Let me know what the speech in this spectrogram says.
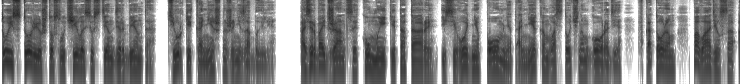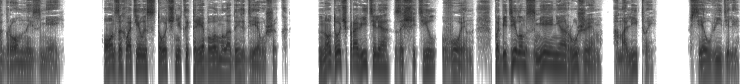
Ту историю, что случилось у стен Дербента, тюрки, конечно же, не забыли. Азербайджанцы, кумыки, татары и сегодня помнят о неком восточном городе, в котором повадился огромный змей. Он захватил источник и требовал молодых девушек. Но дочь правителя защитил воин. Победил он змея не оружием, а молитвой. Все увидели.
